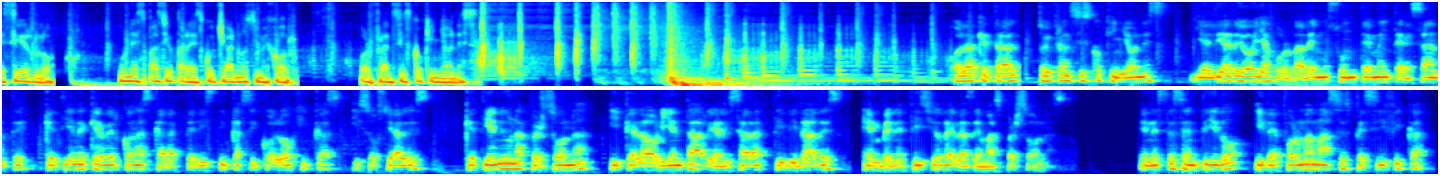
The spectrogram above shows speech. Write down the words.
Decirlo, un espacio para escucharnos mejor, por Francisco Quiñones. Hola, ¿qué tal? Soy Francisco Quiñones y el día de hoy abordaremos un tema interesante que tiene que ver con las características psicológicas y sociales que tiene una persona y que la orienta a realizar actividades en beneficio de las demás personas. En este sentido, y de forma más específica,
